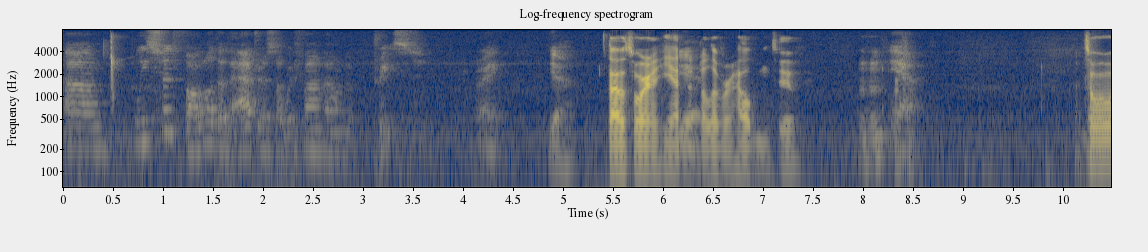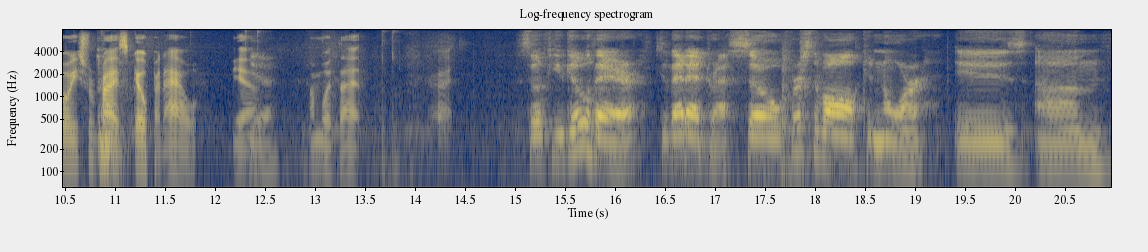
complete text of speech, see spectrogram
Um, we should follow the address that we found on the priest, right? Yeah. That was where he had Yeah. to deliver Helden to. Mm-hmm. Yeah. So we should probably scope it out. Yeah, yeah. I'm with that. So if you go there to that address, so first of all, Kenore is um,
